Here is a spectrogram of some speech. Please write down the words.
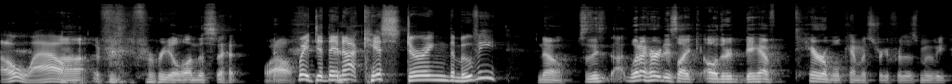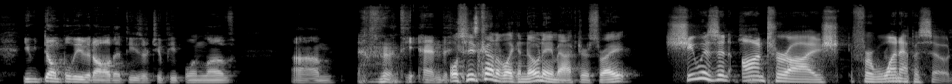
Oh, wow. uh, for, for real on the set. Wow. Wait, did they not kiss during the movie? No. So this, what I heard is like, oh, they they have terrible chemistry for this movie. You don't believe at all that these are two people in love. Um, at the end, Well, she's kind of like a no-name actress, right? She was an entourage for one episode.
